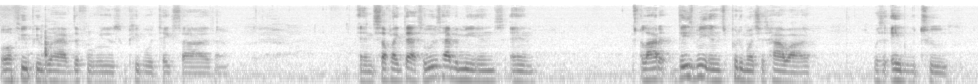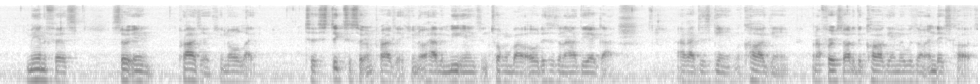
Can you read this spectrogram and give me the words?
or a few people have different views. And people would take sides and and stuff like that. So we was having meetings, and a lot of these meetings pretty much is how I was able to manifest certain projects. You know, like to stick to certain projects. You know, having meetings and talking about, oh, this is an idea I got. I got this game, a card game. When I first started the card game, it was on index cards.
